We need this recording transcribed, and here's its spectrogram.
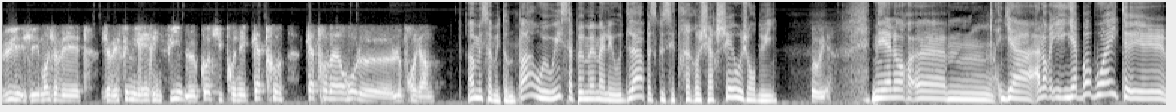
vu, j'ai- moi j'avais, j'avais fait maigrir une fille. Le coach, il prenait 80, 80 euros le, le programme. Ah mais ça m'étonne pas. Oui oui, ça peut même aller au-delà parce que c'est très recherché aujourd'hui. Oui. Mais alors, euh, il y a, alors il y a Bob White. euh,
